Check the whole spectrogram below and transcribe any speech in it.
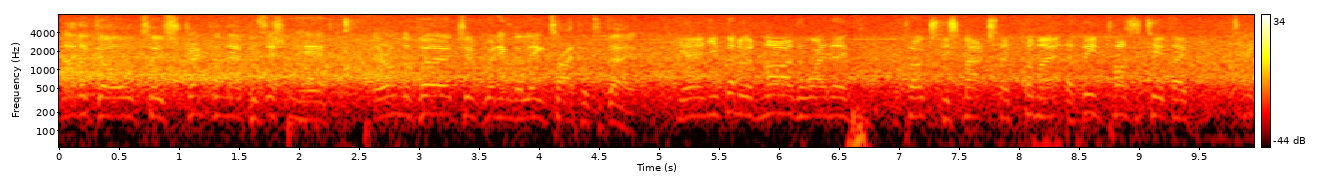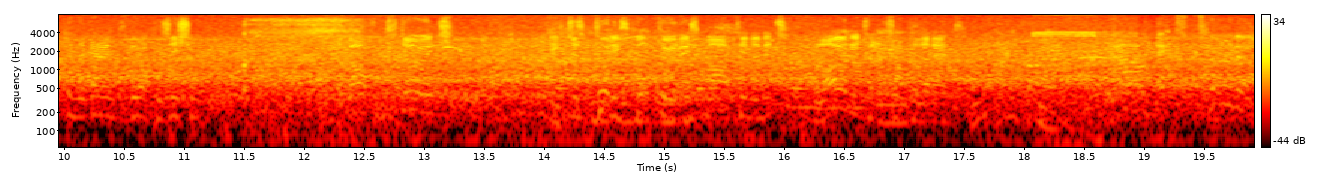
Another goal to strengthen their position here. They're on the verge of winning the league title today. Yeah, and you've got to admire the way they've approached this match. They've come out, they've been positive, they've taken the game to the opposition. The goal from Sturridge, he's just put his foot through this, Martin, and it's blown into the top of the net. Now it's 2-0.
